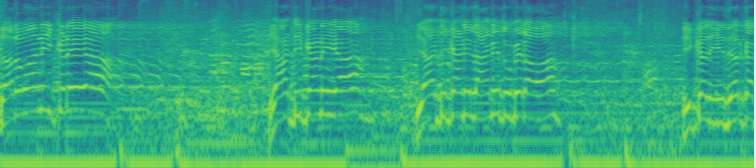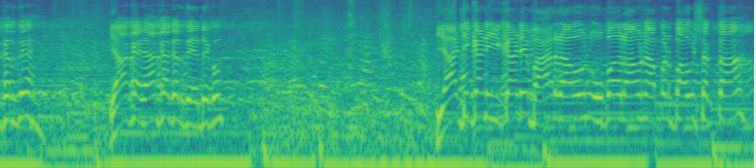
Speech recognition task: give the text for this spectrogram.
सर्वांनी इकडे या. या ठिकाणी या. या ठिकाणी लाईनीत उभे राहा. इकडे इधर का करते? या का या का करते? देखो. या ठिकाणी इकडे बाहेर राहून उभं राहून आपण पाहू शकता.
